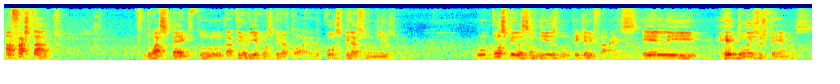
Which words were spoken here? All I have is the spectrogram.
afastado do aspecto da teoria conspiratória, do conspiracionismo. O conspiracionismo, o que, que ele faz? Ele reduz os temas,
